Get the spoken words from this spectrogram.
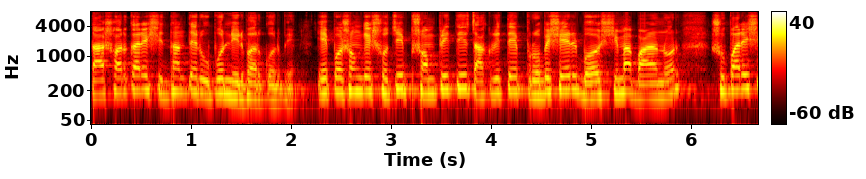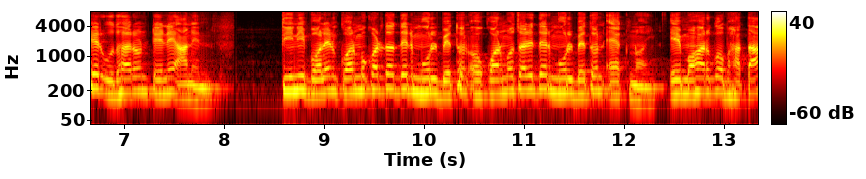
তা সরকারের সিদ্ধান্তের উপর নির্ভর করবে। এ প্রসঙ্গে সচিব সম্প্রীতি চাকরিতে প্রবেশের বয়সসীমা বাড়ানোর সুপারিশের উদাহরণ টেনে আনেন। তিনি বলেন, কর্মকর্তাদের মূল বেতন ও কর্মচারীদের মূল বেতন এক নয়। এই মহার্ঘ ভাতা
